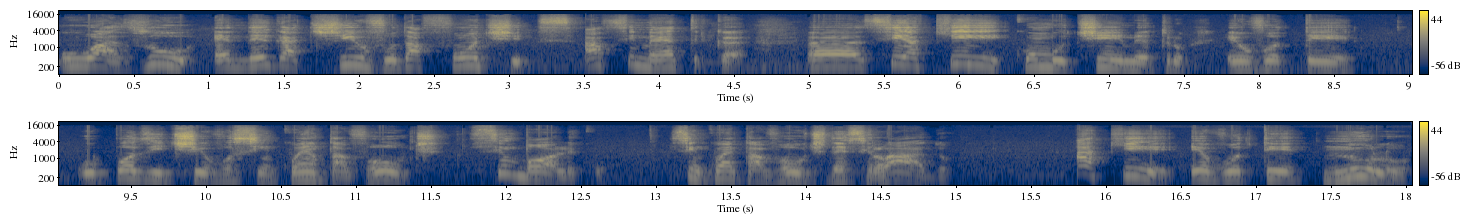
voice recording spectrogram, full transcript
o azul é negativo da fonte assimétrica. Uh, se aqui com multímetro eu vou ter o positivo 50 volts, simbólico, 50 volts desse lado, aqui eu vou ter nulo,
